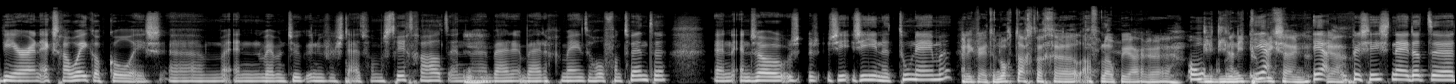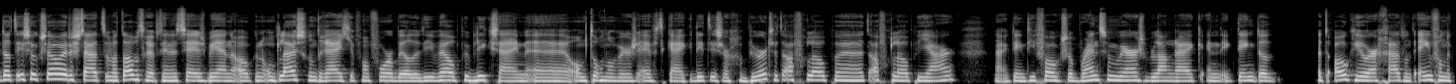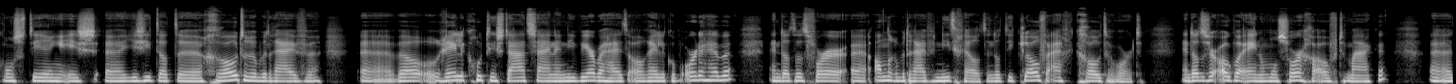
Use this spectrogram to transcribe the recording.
weer een extra wake-up call is. Um, en we hebben natuurlijk de Universiteit van Maastricht gehad en mm bij, de, bij de gemeente Hof van Twente. En, en zo zie, zie je het toenemen. En ik weet er nog 80 uh, afgelopen jaar uh, die, die dan niet publiek zijn. Ja, ja, precies. Nee, dat, dat is ook zo. Er staat wat dat betreft in het CSBN ook een ontluisterend rijtje van voorbeelden die wel publiek zijn. om toch nog weer eens even te kijken. Dit is er gebeurd het afgelopen, het afgelopen jaar. Nou, ik denk die focus op ransomware is belangrijk. En ik denk dat het ook heel erg gaat. Want een van de constateringen is, uh, je ziet dat de grotere bedrijven uh, wel redelijk goed in staat zijn en die weerbaarheid al redelijk op orde hebben. En dat het voor uh, andere bedrijven niet geldt. En dat die kloof eigenlijk groter wordt. En dat is er ook wel één om ons zorgen over te maken.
